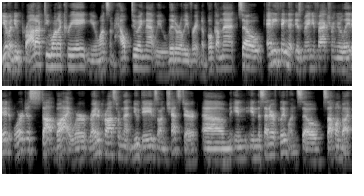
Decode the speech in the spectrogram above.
you have a new product you want to create, and you want some help doing that. We literally have written a book on that. So anything that is manufacturing related, or just stop by. We're right across from that new Dave's on Chester um, in, in the center of Cleveland. So stop on by.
